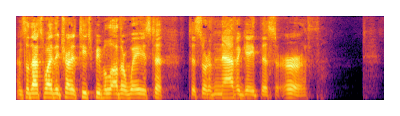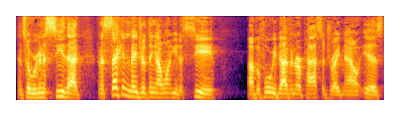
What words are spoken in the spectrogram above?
And so that's why they try to teach people other ways to, to sort of navigate this earth. And so we're going to see that. And a second major thing I want you to see uh, before we dive into our passage right now is,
